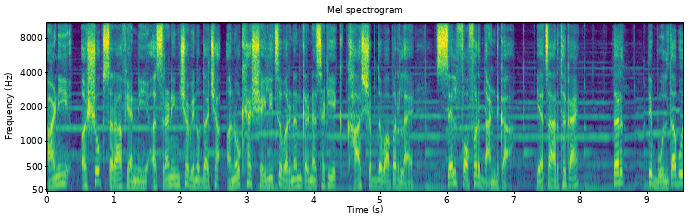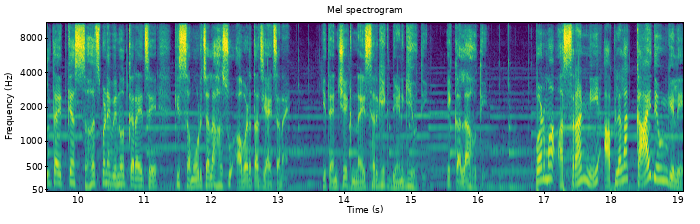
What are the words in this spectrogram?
आणि अशोक सराफ यांनी असराणींच्या विनोदाच्या अनोख्या शैलीचं वर्णन करण्यासाठी एक खास शब्द वापरलाय सेल्फ ऑफर दांडका. याचा अर्थ काय? तर ते बोलता बोलता इतक्या सहजपणे विनोद करायचे की समोरच्याला हसू आवडताच यायचं नाही. ही त्यांची एक नैसर्गिक देणगी होती एक कला होती. पण मग असरांनी आपल्याला काय देऊन गेले?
